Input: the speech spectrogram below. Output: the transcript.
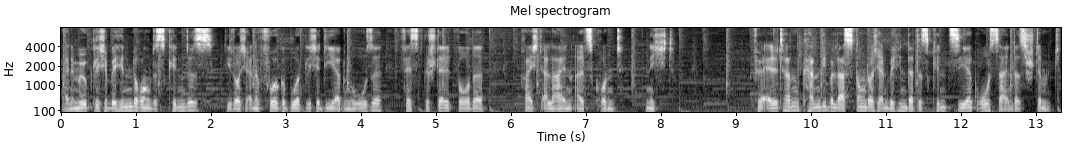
Eine mögliche Behinderung des Kindes, die durch eine vorgeburtliche Diagnose festgestellt wurde, reicht allein als Grund nicht. Für Eltern kann die Belastung durch ein behindertes Kind sehr groß sein, das stimmt.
